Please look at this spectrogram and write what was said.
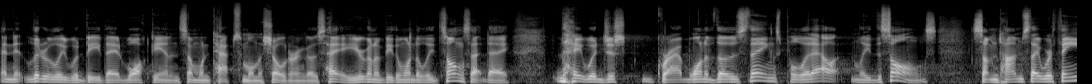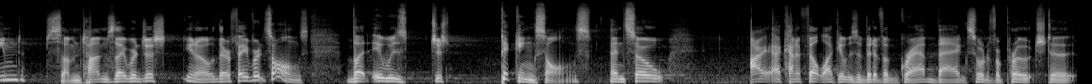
and it literally would be they had walked in and someone taps them on the shoulder and goes, Hey, you're going to be the one to lead songs that day, they would just grab one of those things, pull it out, and lead the songs. Sometimes they were themed, sometimes they were just, you know, their favorite songs, but it was just picking songs. And so I, I kind of felt like it was a bit of a grab bag sort of approach to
